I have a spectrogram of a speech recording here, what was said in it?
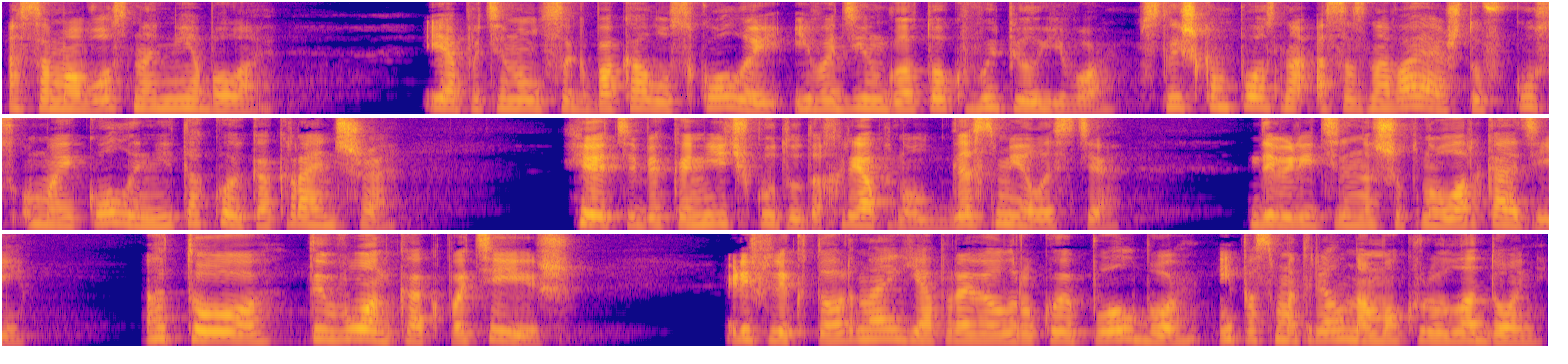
а самого сна не было. Я потянулся к бокалу с колой и в один глоток выпил его, слишком поздно осознавая, что вкус у моей колы не такой, как раньше. «Я тебе коньячку туда хряпнул для смелости», — доверительно шепнул Аркадий. «А то ты вон как потеешь». Рефлекторно я провел рукой по лбу и посмотрел на мокрую ладонь.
